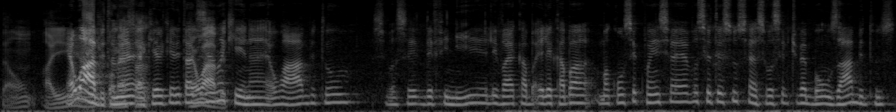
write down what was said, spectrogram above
Então, aí. É o hábito, né? É aquele que ele está é dizendo aqui, né? É o hábito. Se você definir, ele vai acabar. Ele acaba. Uma consequência é você ter sucesso. Se você tiver bons hábitos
